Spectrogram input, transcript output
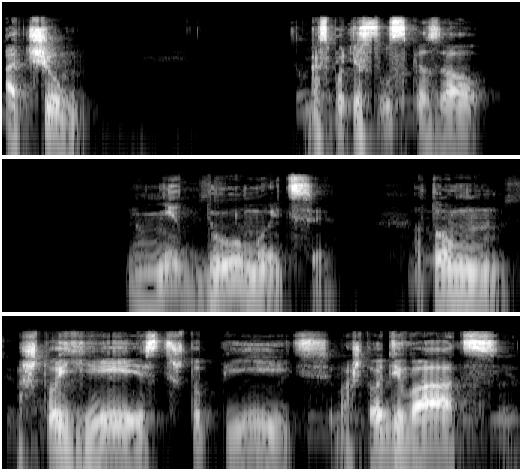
О чем? Господь Иисус сказал, не думайте о том, что есть, что пить, во что одеваться.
